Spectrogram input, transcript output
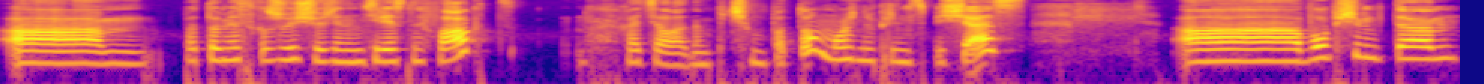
Потом я скажу еще один интересный факт. Хотя, ладно, почему потом, можно, в принципе, сейчас. В общем-то,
